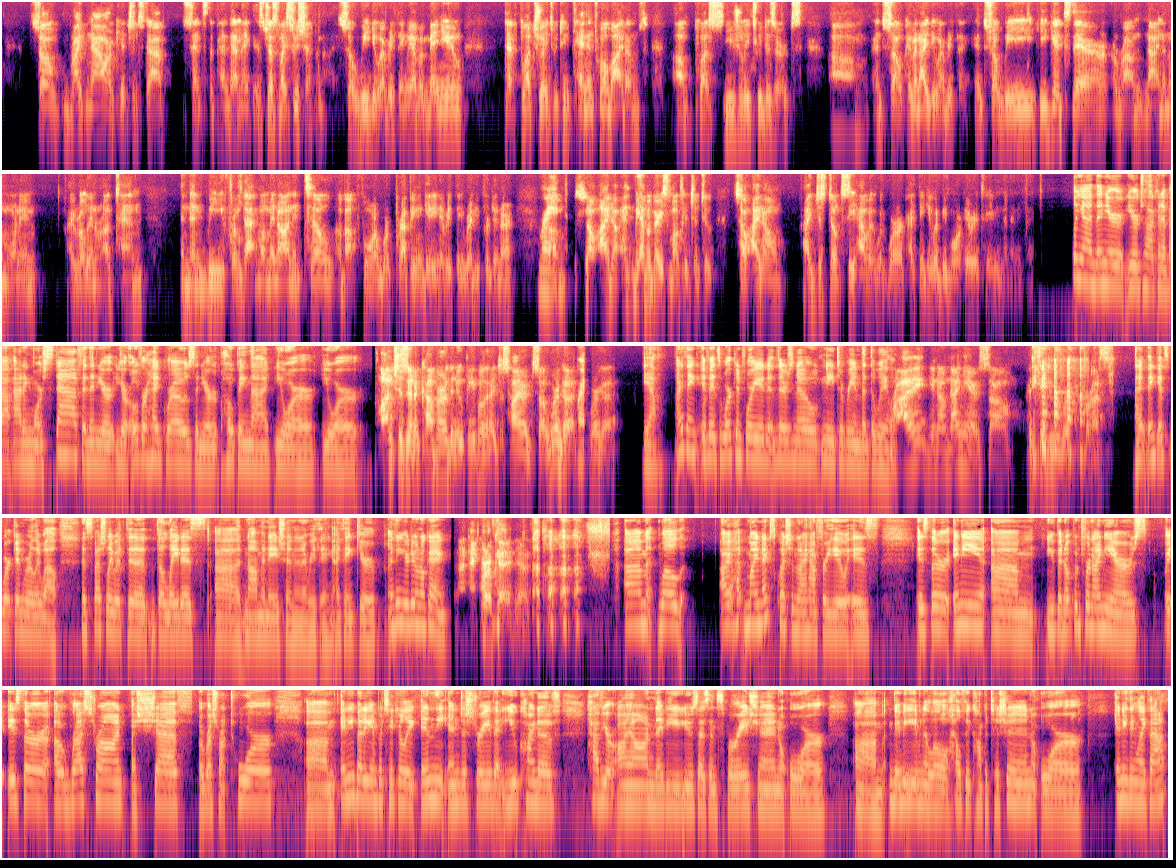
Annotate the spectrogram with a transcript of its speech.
so right now our kitchen staff since the pandemic is just my sous chef and I. So we do everything. We have a menu that fluctuates between 10 and 12 items, um, plus usually two desserts. Um, and so him and I do everything. And so we, he gets there around nine in the morning. I roll in around 10. And then we, from that moment on until about four, we're prepping and getting everything ready for dinner. right. Um, so I don't, and we have a very small kitchen too. So I don't, I just don't see how it would work. I think it would be more irritating than anything. Well, yeah, and then you're you're talking about adding more staff, and then your your overhead grows, and you're hoping that your your Lunch is going to cover the new people that I just hired. So we're good. Right. We're good. yeah. I think if it's working for you, there's no need to reinvent the wheel. Right. You know, nine years. So it seems to be working for us. I think it's working really well, especially with the the latest uh, nomination and everything. I think you're I think you're doing okay. I think we're okay. Yeah. um, well, I my next question that I have for you is: Is there any? Um, you've been open for nine years. Is there a restaurant, a chef, a restaurateur, um, anybody in particularly in the industry that you kind of have your eye on, maybe you use as inspiration or um, maybe even a little healthy competition or anything like that?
